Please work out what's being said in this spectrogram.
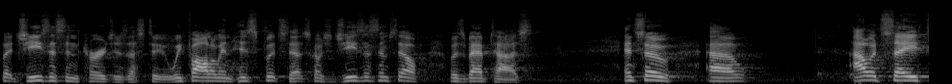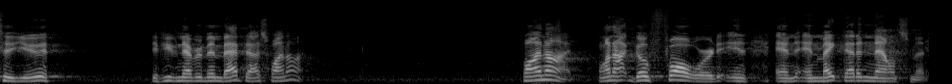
But Jesus encourages us to. We follow in his footsteps because Jesus himself was baptized. And so uh, I would say to you if, if you've never been baptized, why not? Why not? Why not go forward in, and, and make that announcement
